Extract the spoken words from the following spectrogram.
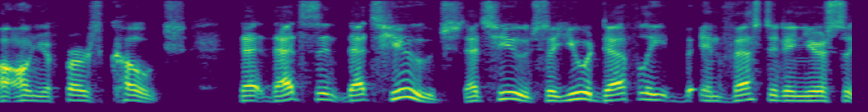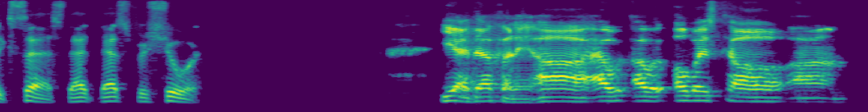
on your first coach. That that's that's huge. That's huge. So you were definitely invested in your success. That that's for sure. Yeah, definitely. Uh, I, I would always tell um,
